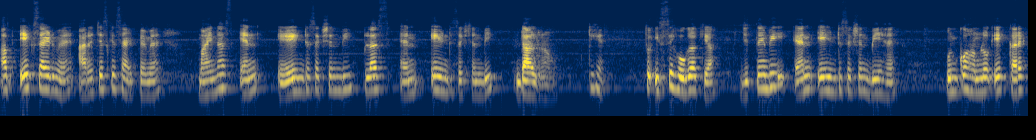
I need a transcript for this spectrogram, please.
अब एक साइड में आर एच एस के साइड पे मैं minus n A intersection B plus n A intersection B डाल रहा हूँ, ठीक है? तो इससे होगा क्या? जितने भी एन ए इंटरसेक्शन बी हैं उनको हम लोग एक करेक्ट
